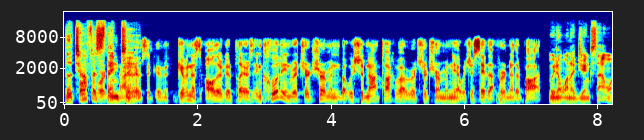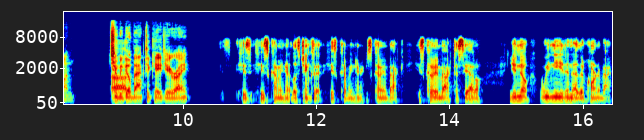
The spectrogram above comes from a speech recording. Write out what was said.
the toughest thing to have given, given us all their good players, including Richard Sherman, but we should not talk about Richard Sherman yet. We should save that for another pot. We don't want to jinx that one. Should uh, we go back to KJ Wright? He's, he's he's coming here. Let's jinx it. He's coming here. He's coming back. He's coming back to Seattle. You know we need another cornerback.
